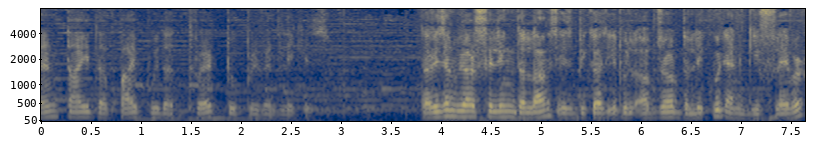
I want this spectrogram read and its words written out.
Then tie the pipe with a thread to prevent leakage. The reason we are filling the lungs is because it will absorb the liquid and give flavor.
